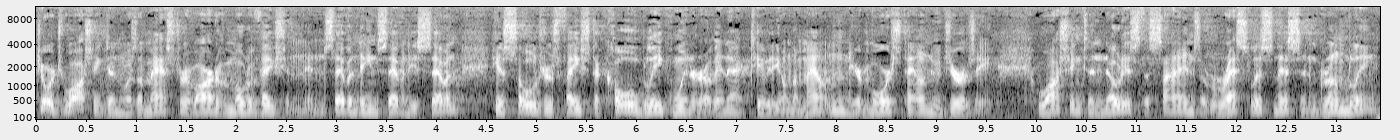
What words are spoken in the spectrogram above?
George Washington was a master of art of motivation. In 1777, his soldiers faced a cold, bleak winter of inactivity on the mountain near Morristown, New Jersey. Washington noticed the signs of restlessness and grumbling.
